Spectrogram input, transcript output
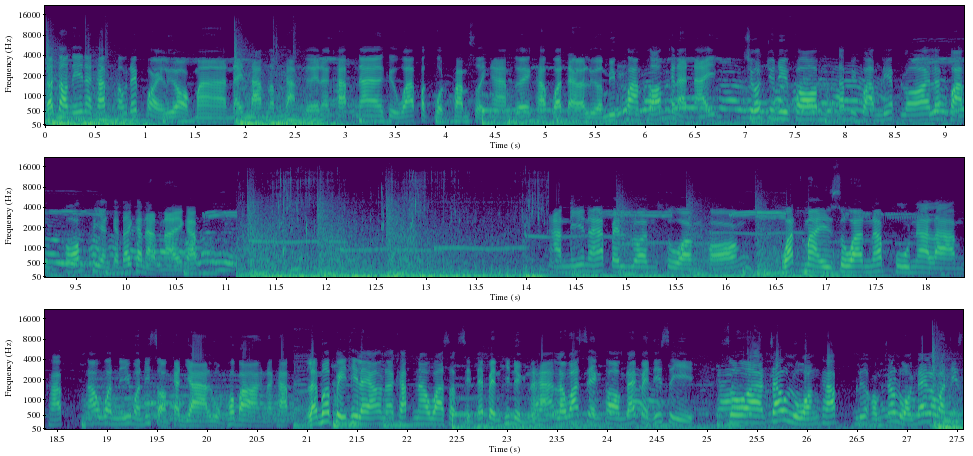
และตอนนี้นะครับเขาได้ปล่อยเรือออกมาในตามลำดับเลยนะครับนั่นก็คือว่าปรากฏความสวยงามด้วยครับ ว่าแต่ละเรือมีความพร้อมขนาดไหน ชุดยูนิฟอร์มมีความเรียบร้อย และความพร้อมเพรียงกันได้ขนาดไหนครับ อันนี้นะฮะเป็นรวนส่วนของวัดใหม่สุวรรณภูนารามครับณวันนี้วันที่ 2 กันยาหลวงพ่อบางนะครับ และเมื่อปีที่แล้วนะครับนาวาศักดิ์สิทธิ์ได้เป็นที่ 1 นะฮะและวัดเสียงทองได้เป็นที่ 4 ส่วนเจ้าหลวงครับเรือของเจ้าหลวงได้รางวัลที่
